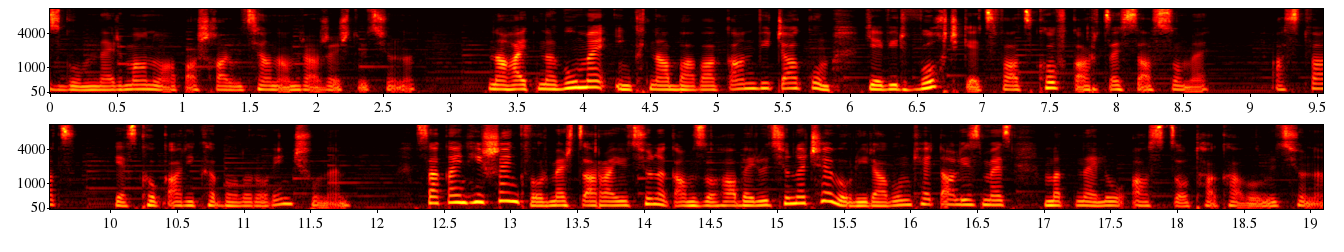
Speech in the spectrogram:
զգում ներման ու ապաշխարության անհրաժեշտությունը։ Նա հայտնվում է ինքնաբավական վիճակում եւ իր ողջ կեցվածքով կարծես ասում է. Աստված, ես քո կարիքը բոլորովին չունեմ։ Սակայն հիշենք, որ մեր ծառայությունը կամ զոհաբերությունը չէ, որ իրավունք է տալիս մեզ մտնելու Աստծո թակավորությունը։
